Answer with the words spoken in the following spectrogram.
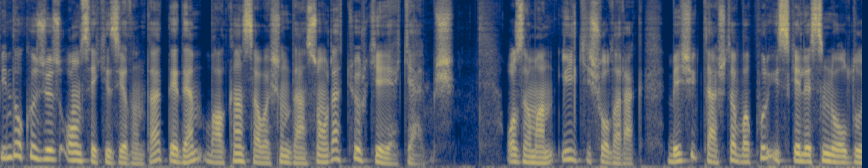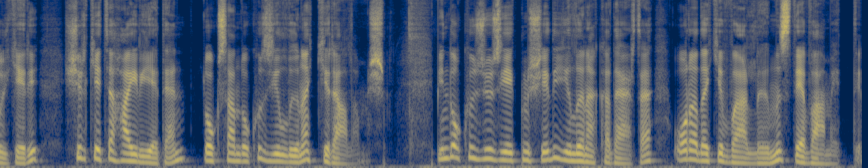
1918 yılında dedem Balkan Savaşı'ndan sonra Türkiye'ye gelmiş. O zaman ilk iş olarak Beşiktaş'ta vapur iskelesinin olduğu yeri şirketi Hayriye'den 99 yıllığına kiralamış. 1977 yılına kadar da oradaki varlığımız devam etti.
